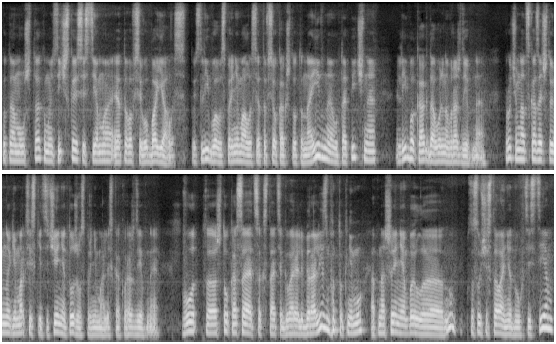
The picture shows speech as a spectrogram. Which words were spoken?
потому что коммунистическая система этого всего боялась. То есть либо воспринималось это все как что-то наивное, утопичное, либо как довольно враждебное. Впрочем, надо сказать, что и многие марксистские течения тоже воспринимались как враждебные. Вот э, что касается, кстати говоря, либерализма, то к нему отношение было ну, сосуществование двух систем.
